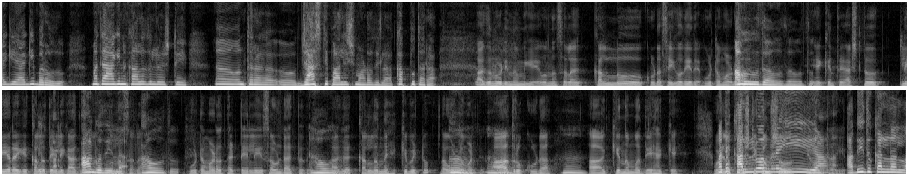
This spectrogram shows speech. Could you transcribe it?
ಆಗಿ ಆಗಿ ಬರೋದು. ಮತ್ತೆ ಆಗಿನ ಕಾಲದಲ್ಲೂ ಅಷ್ಟೇ ಒಂಥರ ಜಾಸ್ತಿ ಪಾಲಿಶ್ ಮಾಡೋದಿಲ್ಲ ಕಪ್ಪು ಥರ ಆಗ ನೋಡಿ ನಮಗೆ ಒಂದೊಂದ್ಸಲ ಕಲ್ಲು ಕೂಡ ಸಿಗೋದಿದೆ ಊಟ ಮಾಡೋದು ಯಾಕೆಂದ್ರೆ ಅಷ್ಟು ಕ್ಲಿಯರ್ ಆಗಿ ಕಲ್ಲು ತೆಗಿಲಿಕ್ಕೆ ಆಗೋದಿಲ್ಲ. ಹೌದು. ಊಟ ಮಾಡೋ ತಟ್ಟೆಯಲ್ಲಿ ಸೌಂಡ್ ಆಗ್ತದೆ. ಆಗ ಕಲ್ಲನ್ನು ಹೆಕ್ಕಿ ಬಿಟ್ಟು ನಾವು ಊಟ ಮಾಡ್ತೇವೆ. ಆದ್ರೂ ಕೂಡ ಆ ಅಕ್ಕಿ ನಮ್ಮ ದೇಹಕ್ಕೆ ಮತ್ತೆ ಕಲ್ಲು ಅಂದ್ರೆ ಈ. ಅದಿದು ಕಲ್ಲಲ್ಲ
